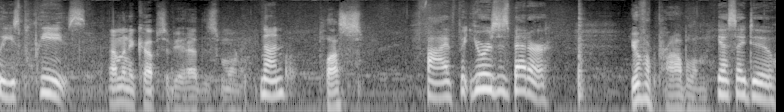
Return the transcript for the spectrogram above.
please, please. How many cups have you had this morning? None. Plus? Five, but yours is better. You have a problem. Yes, I do.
